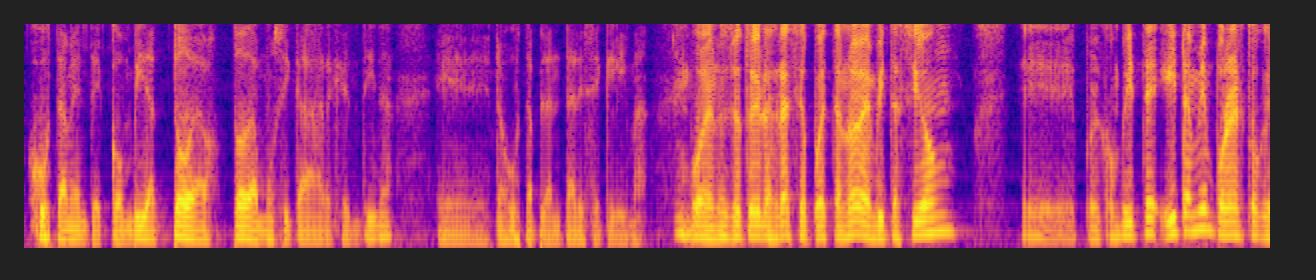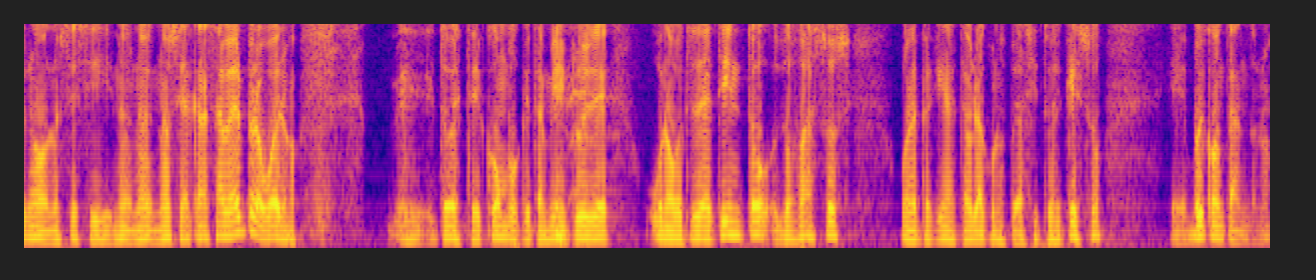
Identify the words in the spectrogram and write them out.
justamente convida toda, toda música argentina. Eh, nos gusta plantar ese clima. Bueno, yo te doy las gracias por esta nueva invitación. Eh, por el convite y también por esto que no, no sé si no, no, no se alcanza a ver, pero bueno, eh, todo este combo que también incluye una botella de tinto, dos vasos, una pequeña tabla con unos pedacitos de queso. Eh, voy contando, ¿no?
